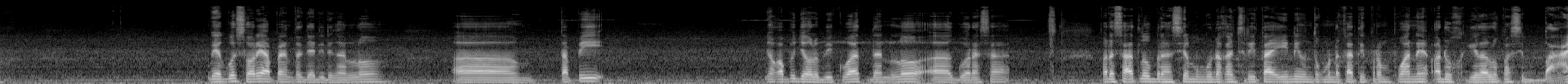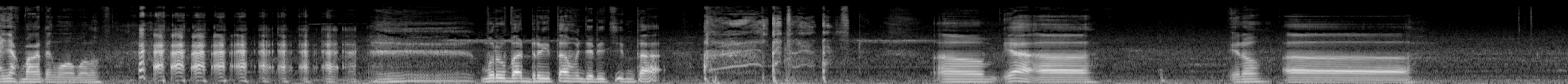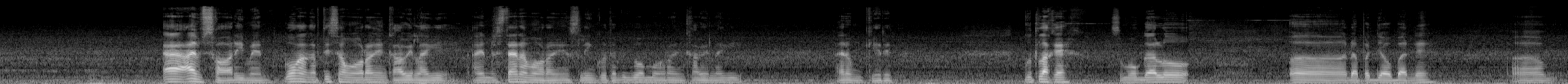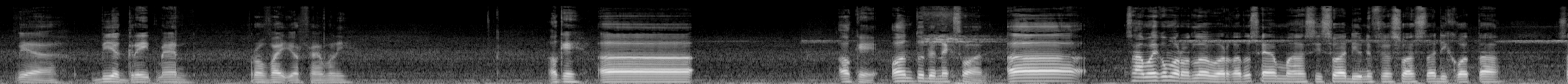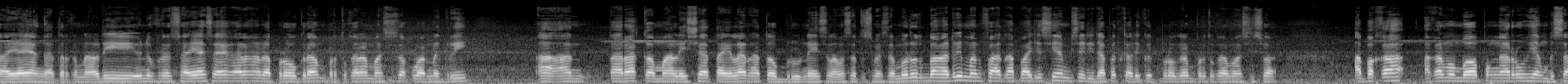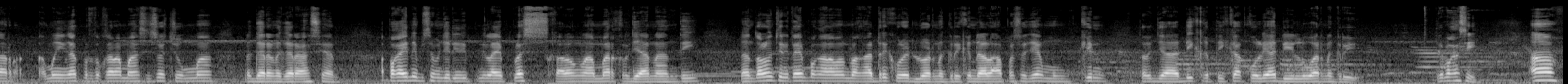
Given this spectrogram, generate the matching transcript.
ya gue sorry apa yang terjadi dengan lo Em, tapi nyokap lu jauh lebih kuat dan lo eh, gue rasa pada saat lo berhasil menggunakan cerita ini untuk mendekati perempuannya aduh gila lu pasti banyak banget yang mau sama lo merubah derita menjadi cinta. Um, ya eh, you know eh eh, I'm sorry man. Gue gak ngerti sama orang yang kawin lagi. I understand sama orang yang selingkuh Tapi gue sama orang yang kawin lagi. I don't get it Good luck ya Semoga lo eh dapat jawabannya um, Yeah Be a great man Provide your family Oke eh Oke, on to the next one. Eh, Assalamualaikum warahmatullahi wabarakatuh. Saya mahasiswa di universitas swasta di kota saya yang nggak terkenal di universitas saya. Saya sekarang ada program pertukaran mahasiswa ke luar negeri antara ke Malaysia, Thailand atau Brunei selama satu semester. Menurut Bang Adri, manfaat apa aja sih yang bisa didapat kalau ikut program pertukaran mahasiswa? Apakah akan membawa pengaruh yang besar mengingat pertukaran mahasiswa cuma negara-negara ASEAN? Apakah ini bisa menjadi nilai plus kalau ngelamar kerjaan nanti? Dan tolong ceritain pengalaman Bang Adri kuliah di luar negeri. Kendala apa saja yang mungkin terjadi ketika kuliah di luar negeri? Terima kasih. Eh,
